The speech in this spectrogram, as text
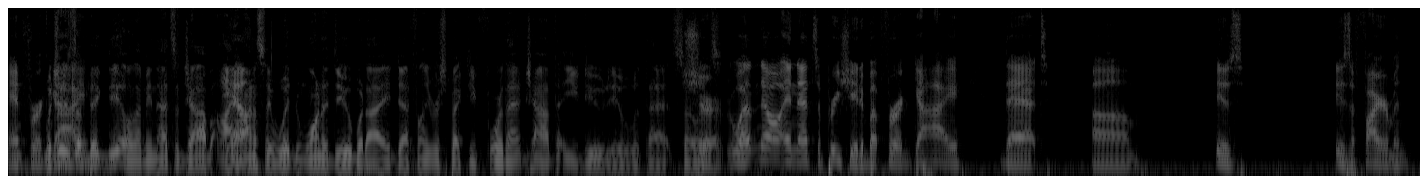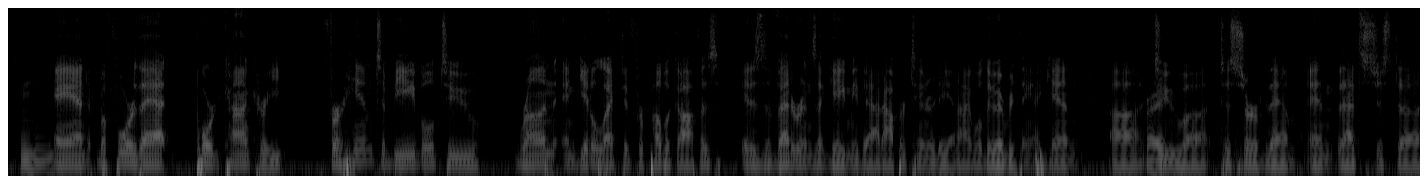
and for a Which guy, is a big deal. I mean, that's a job I Yeah. honestly wouldn't want to do, but I definitely respect you for that job that you do do with that. So sure. Well, no, and that's appreciated. But for a guy that um, is is a fireman, Mhm. and before that poured concrete, for him to be able to run and get elected for public office, it is the veterans that gave me that opportunity, and I will do everything I can uh, Right. to uh, to serve them. And that's just uh,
